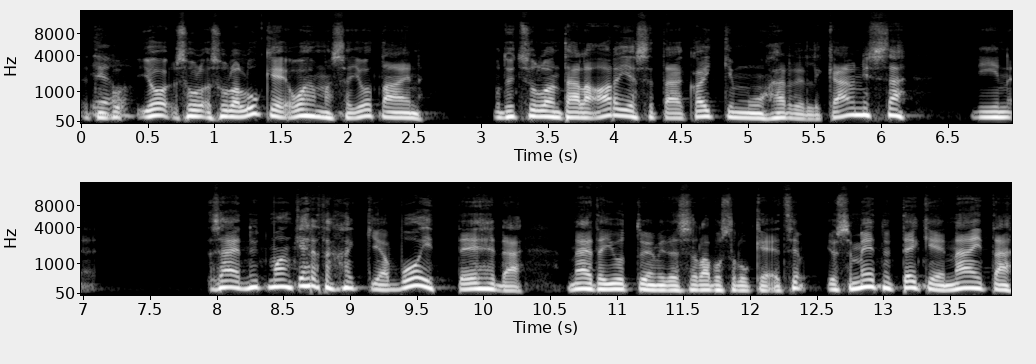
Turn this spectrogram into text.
että niin kuin, jo, sulla, sulla lukee ohjelmassa jotain, mutta nyt sulla on täällä arjessa tämä kaikki muu härdelli käynnissä, niin sä et nyt vaan kerta kaikkiaan voi tehdä näitä juttuja, mitä se lapussa lukee. Et se, jos sä meet nyt tekee näitä,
